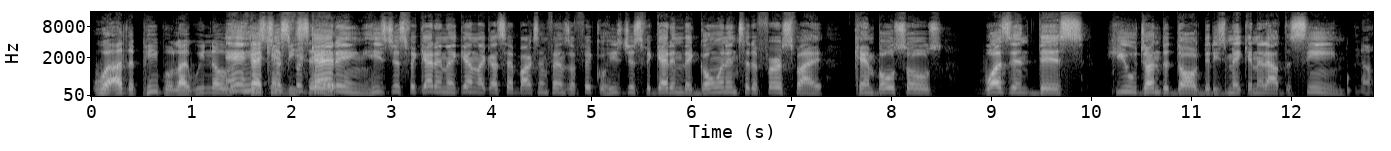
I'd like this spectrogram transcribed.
what other people like. We know And that can't be said. forgetting. He's just forgetting again. Like I said, boxing fans are fickle. He's just forgetting that going into the first fight, Kambosos wasn't this huge underdog that he's making it out to seem. No.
